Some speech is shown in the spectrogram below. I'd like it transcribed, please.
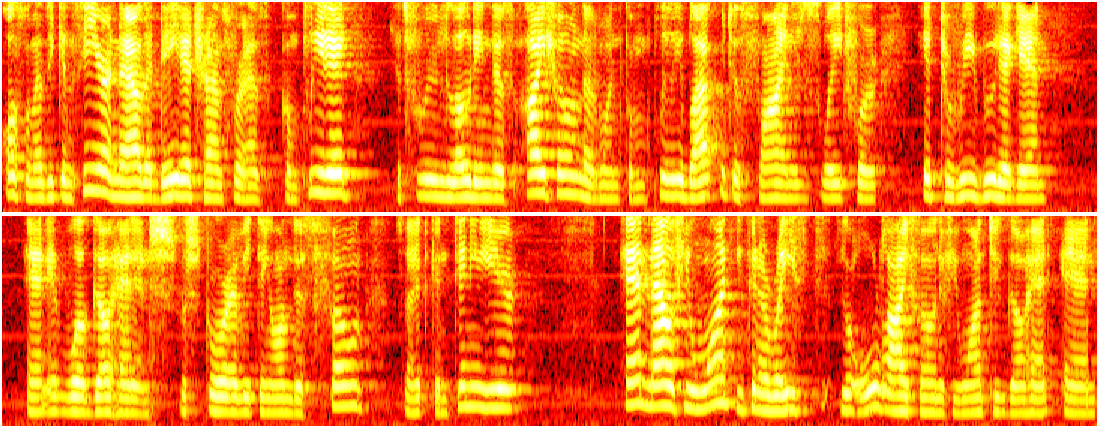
Awesome, as you can see here now, the data transfer has completed. It's reloading this iPhone that went completely black, which is fine. We just wait for it to reboot again and it will go ahead and restore everything on this phone. So hit continue here. And now if you want, you can erase your old iPhone if you want to go ahead and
